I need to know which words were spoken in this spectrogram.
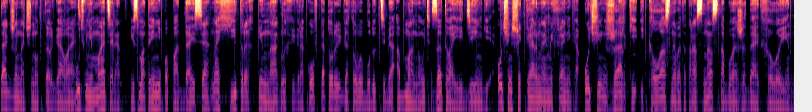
также начнут торговать. Будь внимателен и смотри, не попадайся на хитрых и наглых игроков, которые готовы будут тебя обмануть за твои деньги. Очень шикарная механика, очень жаркий и классный в этот раз нас с тобой ожидает Хэллоуин.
